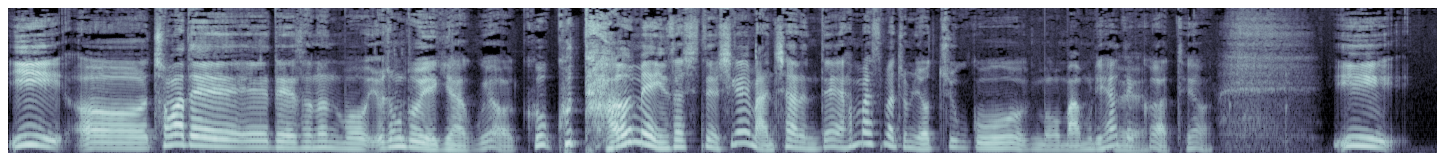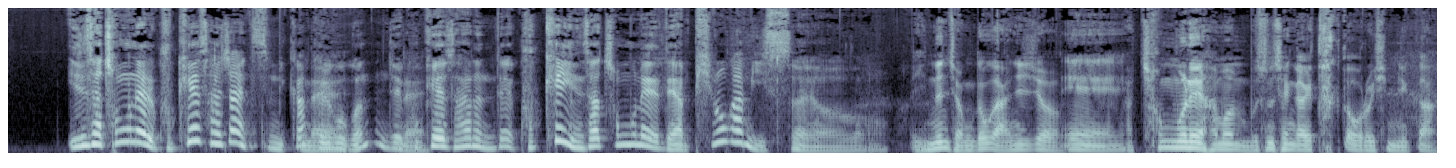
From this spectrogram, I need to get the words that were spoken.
이, 어, 청와대에 대해서는 뭐, 요 정도 얘기하고요. 그, 그 다음에 인사 시스템 시간이 많지 않은데, 한 말씀만 좀 여쭈고, 뭐, 마무리해야 될 네. 것 같아요. 이, 인사청문회를 국회에서 하지 않습니까? 네. 결국은. 이제 네. 국회에서 하는데, 국회 인사청문회에 대한 피로감이 있어요. 있는 정도가 아니죠. 예. 아, 청문회 하면 무슨 생각이 탁 떠오르십니까?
